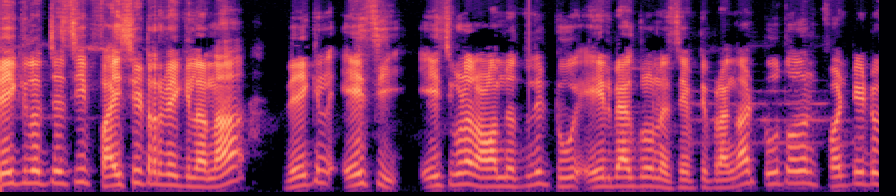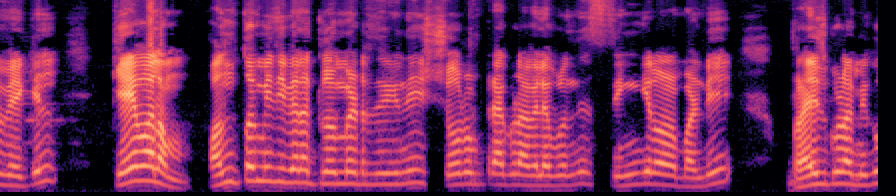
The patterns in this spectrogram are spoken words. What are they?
వెహికల్ వచ్చేసి ఫైవ్ సీటర్ వెహికల్ అన్న. వెహికల్ ఏసీ ఏసీ కూడా రావడం జరుగుతుంది. టూ ఎయిర్ బ్యాగ్ కూడా ఉన్నాయి సేఫ్టీ పరంగా. Two thousand twenty two vehicle కేవలం పంతొమ్మిది వేల కిలోమీటర్ తిరిగింది. షోరూమ్ ట్రాక్ కూడా అవైలబుల్ ఉంది. సింగిల్ ఓనర్ బండి. ప్రైస్ కూడా మీకు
